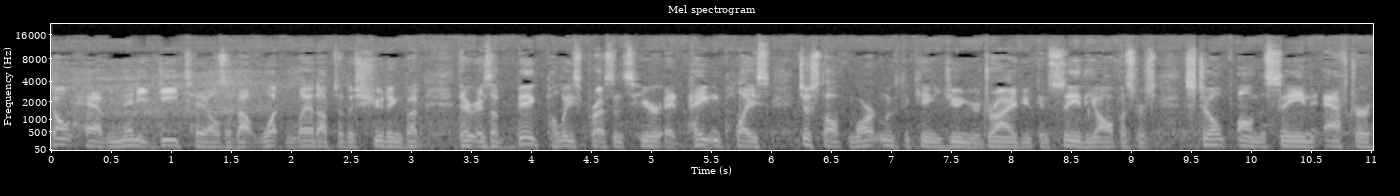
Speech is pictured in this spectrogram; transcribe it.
don't have many details about what led up to the shooting, but there is a big police presence here at Peyton Place, just off Martin Luther King Jr. Drive. You can see the officers still on the scene after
